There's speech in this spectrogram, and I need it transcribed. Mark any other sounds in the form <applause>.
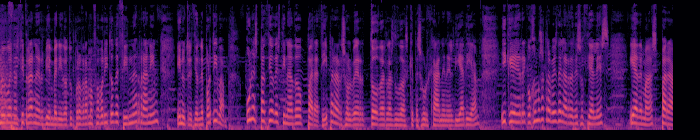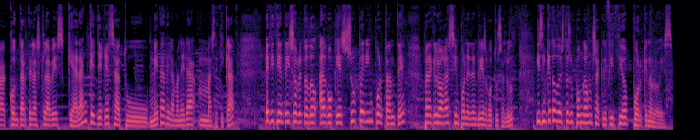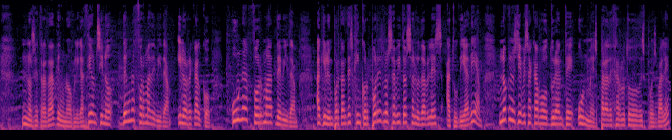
Muy buenas Fitrunner, bienvenido a tu programa favorito de fitness, running y nutrición deportiva. Un espacio destinado para ti, para resolver todas las dudas que te surjan en el día a día y que recogemos a través de las redes sociales y además para contarte las claves que harán que llegues a tu meta de la manera más eficaz eficiente y sobre todo algo que es súper importante para que lo hagas sin poner en riesgo tu salud y sin que todo esto suponga un sacrificio porque no lo es. No se trata de una obligación, sino de una forma de vida. Y lo recalco, una forma de vida. Aquí lo importante es que incorpores los hábitos saludables a tu día a día, no que los lleves a cabo durante un mes para dejarlo todo después, ¿vale?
